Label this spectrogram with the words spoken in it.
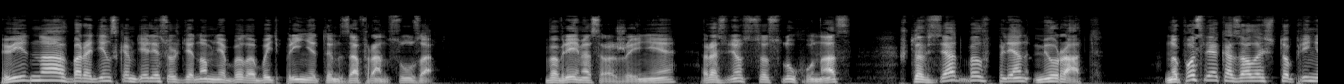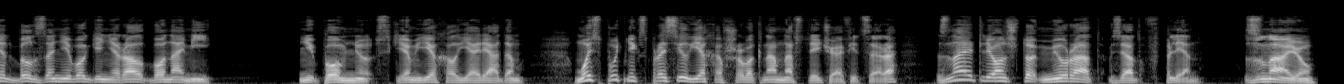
Видно, в Бородинском деле суждено мне было быть принятым за француза. Во время сражения разнесся слух у нас, что взят был в плен Мюрат. но после оказалось, что принят был за него генерал Бонами. Не помню, с кем ехал я рядом. Мой спутник спросил ехавшего к нам навстречу офицера, знает ли он, что Мюрат взят в плен. «Знаю»,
